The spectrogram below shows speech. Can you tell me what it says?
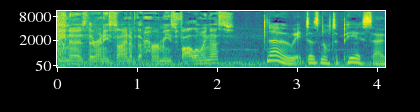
Vina, is there any sign of the Hermes following us? No, it does not appear so.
